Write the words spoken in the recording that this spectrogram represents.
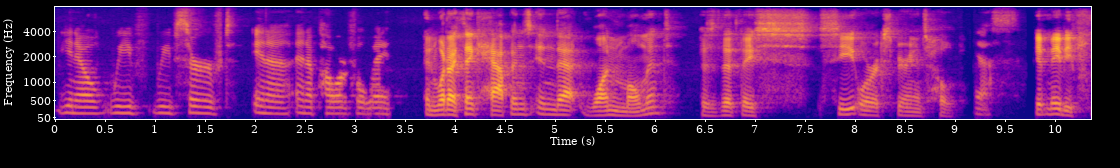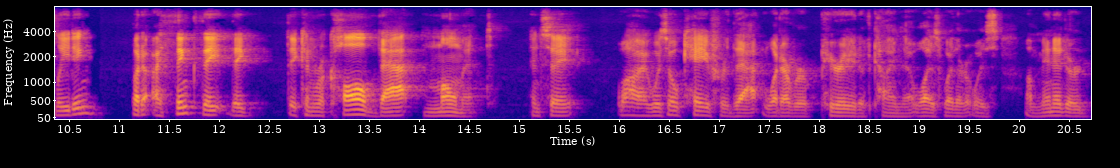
you know we've we've served in a in a powerful way. And what i think happens in that one moment is that they s- see or experience hope. Yes. It may be fleeting but i think they they they can recall that moment and say wow, I was okay for that, whatever period of time that was, whether it was a minute or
